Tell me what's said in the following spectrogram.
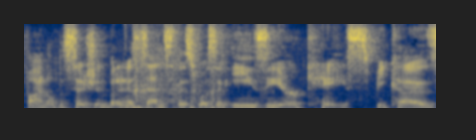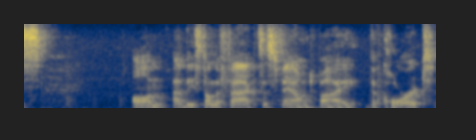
final decision, but in a sense, this was an easier case because. On at least on the facts as found by the court,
